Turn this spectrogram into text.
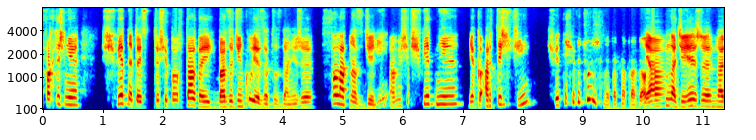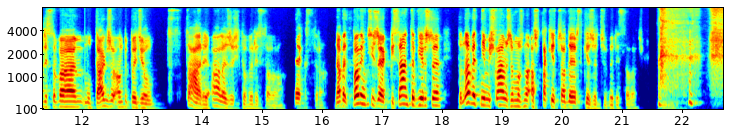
Faktycznie świetne to jest, to się powtarza i bardzo dziękuję za to zdanie, że 100 lat nas dzieli, a my się świetnie, jako artyści, świetnie się wyczuliśmy tak naprawdę. Ja mam nadzieję, że narysowałem mu tak, że on by powiedział, stary, ale żeś to wyrysował. Ekstra. Nawet powiem ci, że jak pisałem te wiersze, to nawet nie myślałem, że można aż takie czaderskie rzeczy wyrysować.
